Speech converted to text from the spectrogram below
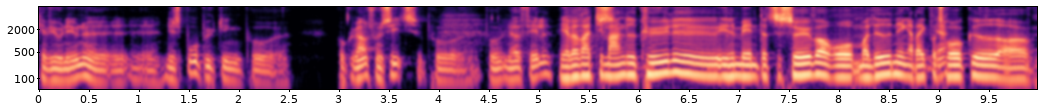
kan vi jo nævne øh, Niels Bohr-bygningen på, øh, på Københavns Universitet på, på Nørrefælde. Ja, hvad var det? De manglede køleelementer til serverrum og ledninger, der ikke var ja. trukket. Og...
